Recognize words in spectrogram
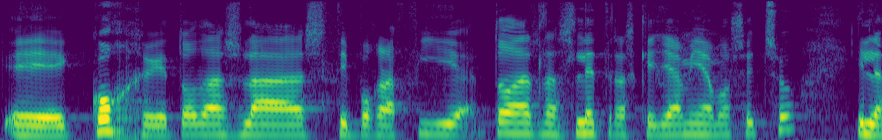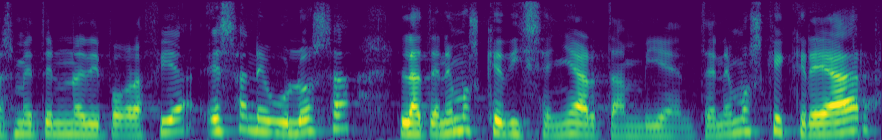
eh, coge todas las tipografías, todas las letras que ya habíamos hecho y las mete en una tipografía, esa nebulosa la tenemos que diseñar también. Tenemos que crear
